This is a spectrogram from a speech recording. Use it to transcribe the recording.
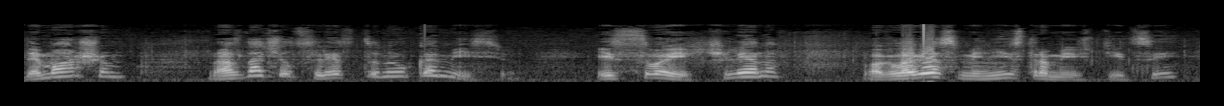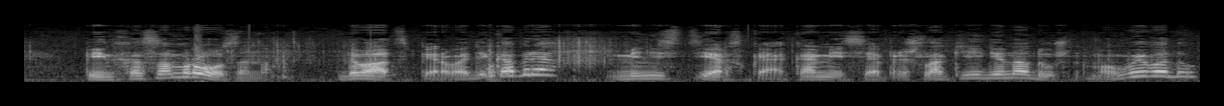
демаршем, назначил следственную комиссию из своих членов во главе с министром юстиции Пинхасом Розеном. 21 декабря министерская комиссия пришла к единодушному выводу,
